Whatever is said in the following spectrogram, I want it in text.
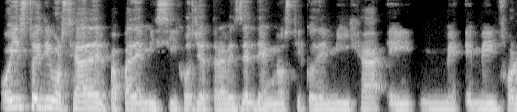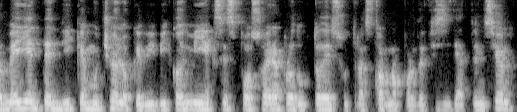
Hoy estoy divorciada del papá de mis hijos y a través del diagnóstico de mi hija eh, me, me, informé y entendí que mucho de lo que viví con mi ex esposo era producto de su trastorno por déficit de atención.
